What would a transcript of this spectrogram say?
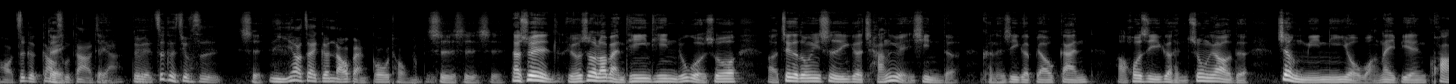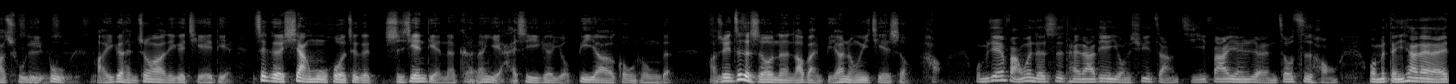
哦，这个告诉大家，对对不对？这个就是是。你要再跟老板沟通。是是是，那所以有的时候老板听一听，如果说啊、这个东西是一个长远性的，可能是一个标杆啊，或是一个很重要的证明你有往那边跨出一步啊，一个很重要的一个节点，这个项目或这个时间点呢，可能也还是一个有必要要沟通的啊，所以这个时候呢，老板比较容易接受。好，我们今天访问的是台达电永续长及发言人周志宏。我们等一下再来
